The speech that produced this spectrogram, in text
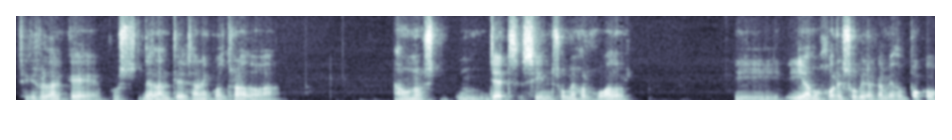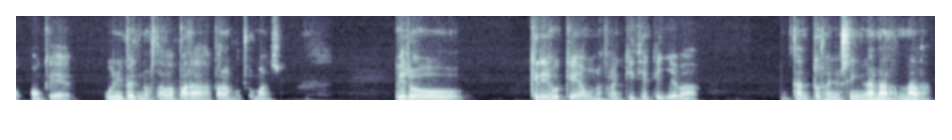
Sí que es verdad que pues, delante se han encontrado a, a unos Jets sin su mejor jugador. Y, y a lo mejor eso hubiera cambiado un poco, aunque Winnipeg no estaba para, para mucho más. Pero creo que a una franquicia que lleva tantos años sin ganar nada,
